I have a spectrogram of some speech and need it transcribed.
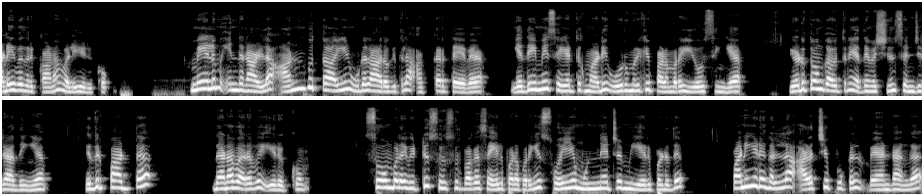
அடைவதற்கான வழி இருக்கும். மேலும் இந்த நாள்ல அன்பு தாயின் உடல் ஆரோக்கியத்துல அக்கறை தேவை. எதையுமே செய்யறதுக்கு முன்னாடி ஒரு முறைக்கு பலமுறை யோசிங்க. எடுத்தோம் கவித்துன்னு எதை விஷயம் செஞ்சிடாதீங்க. எதிர்பார்த்த தனவரவு இருக்கும். சோம்பலை விட்டு சுறுசுறுப்பாக செயல்பட போறீங்க. சுய முன்னேற்றம் ஏற்படுது. பணியிடங்கள்ல அலட்சியப்பூக்கள் வேண்டாங்க.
